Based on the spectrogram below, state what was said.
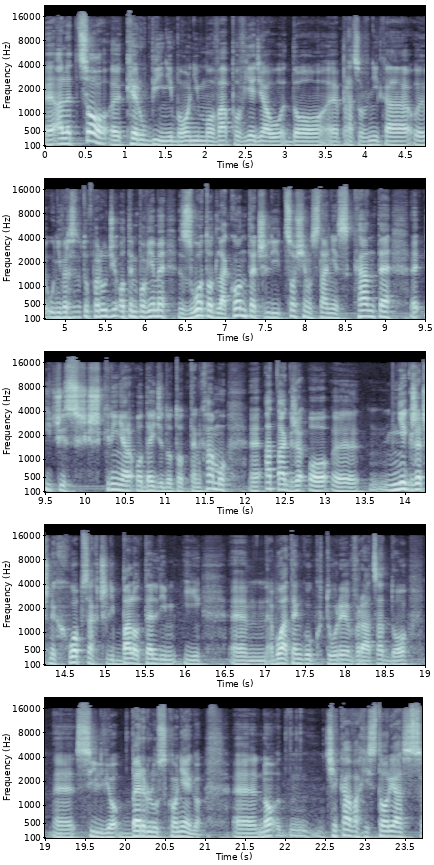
e, ale co Kerubini, bo o nim mowa, powiedział do e, pracownika Uniwersytetu w Perudzi, o tym powiemy. Złoto dla Conte, czyli co się stanie z Kante i czy Skriniar odejdzie do Tottenhamu, a także o niegrzecznych chłopcach, czyli Balotellim i Boatengu, który wraca do Silvio Berlusconiego. No, ciekawa historia z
